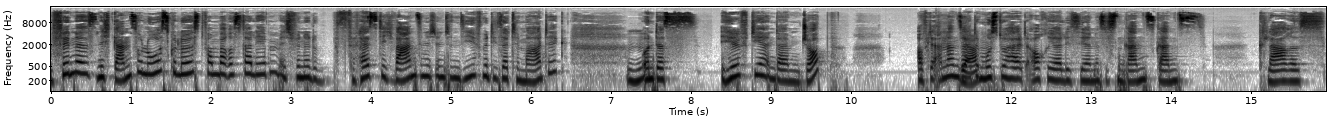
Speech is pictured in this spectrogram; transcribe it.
finde es nicht ganz so losgelöst vom Barista-Leben. Ich finde, du befasst dich wahnsinnig intensiv mit dieser Thematik. Mhm. Und das hilft dir in deinem Job. Auf der anderen Seite ja. musst du halt auch realisieren, es ist ein ganz, ganz klares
